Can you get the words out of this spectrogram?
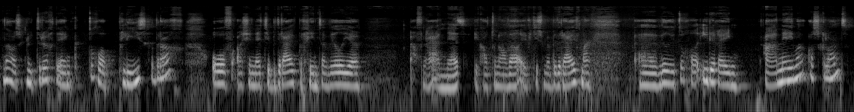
nou als ik nu terugdenk, toch wel please gedrag. Of als je net je bedrijf begint, dan wil je, of nou ja, net, ik had toen al wel eventjes mijn bedrijf, maar uh, wil je toch wel iedereen aannemen als klant.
